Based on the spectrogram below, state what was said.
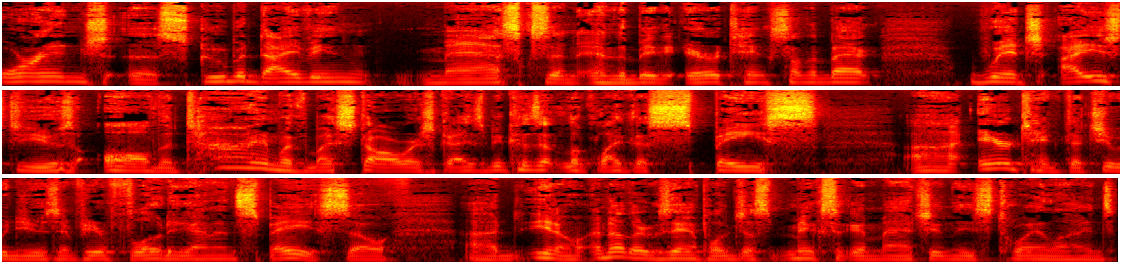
orange uh, scuba diving masks and, and the big air tanks on the back, which I used to use all the time with my Star Wars guys because it looked like a space uh, air tank that you would use if you're floating out in space. So, uh, you know, another example of just mixing and matching these toy lines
